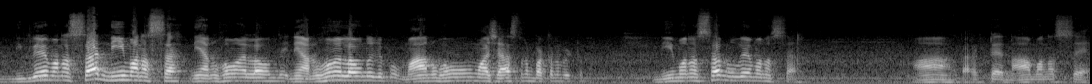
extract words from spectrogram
నువ్వే మనస్సా నీ మనస్సా? నీ అనుభవం ఎలా ఉంది? నీ అనుభవం ఎలా ఉందో చెప్పు. మా అనుభవం మా శాస్త్రం పక్కన పెట్టు. నీ మనస్సా నువ్వే మనస్సా? కరెక్టే. నా మనస్సే.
